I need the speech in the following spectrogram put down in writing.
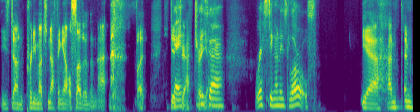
He's done pretty much nothing else other than that, but he did okay. draft Trae Young. Uh, resting on his laurels. Yeah, I'm I'm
